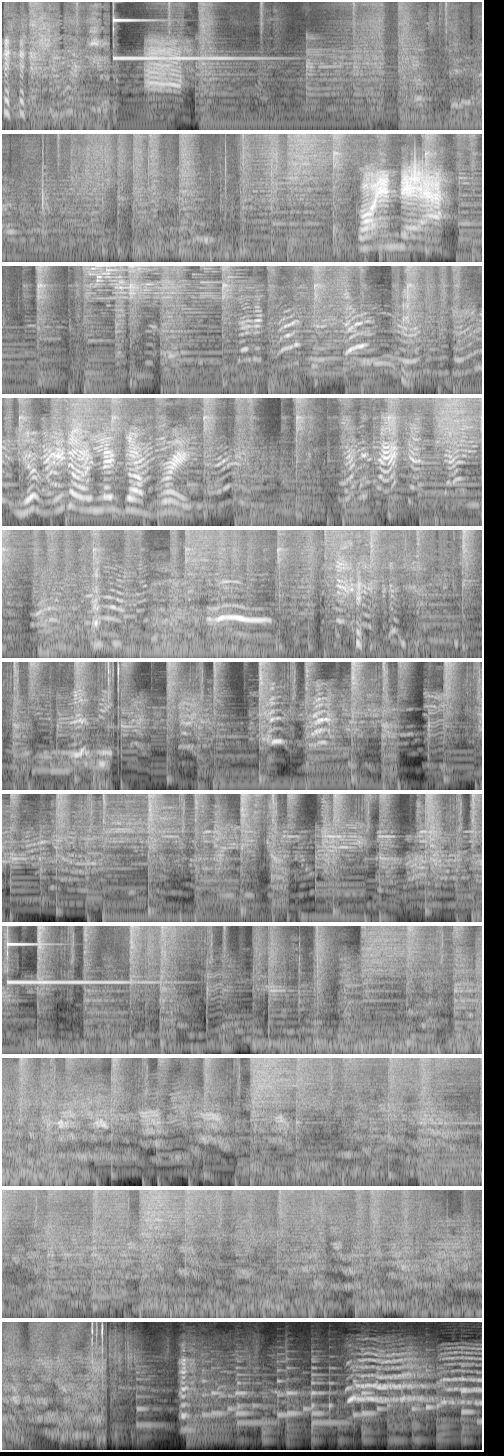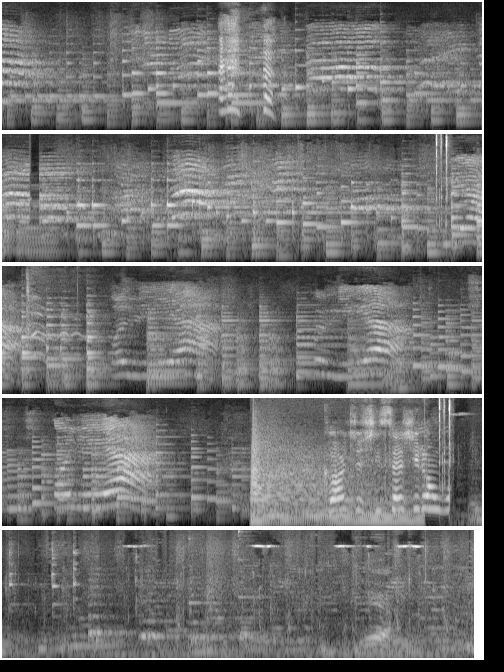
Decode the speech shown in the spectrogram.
Go in there. Your, you know, your legs gonna break. Gorgeous, she says she don't want Yeah.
